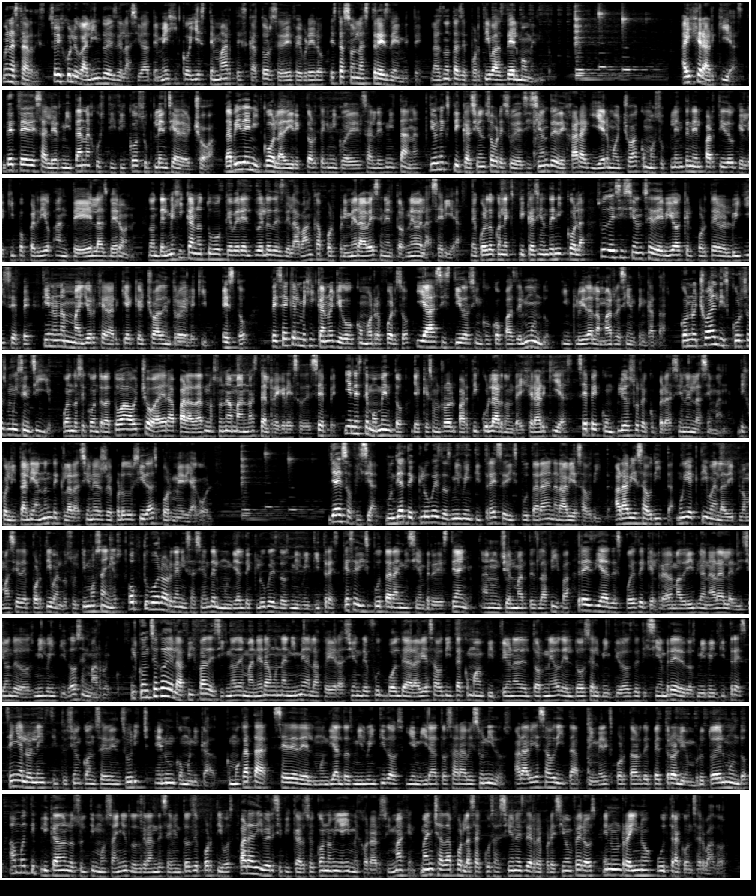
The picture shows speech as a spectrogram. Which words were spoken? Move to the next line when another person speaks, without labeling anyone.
Buenas tardes, soy Julio Galindo desde la Ciudad de México y este martes 14 de febrero estas son las 3 de MT, las notas deportivas del momento. Hay jerarquías. DT de Salernitana justificó suplencia de Ochoa. David Nicola, director técnico de Salernitana, dio una explicación sobre su decisión de dejar a Guillermo Ochoa como suplente en el partido que el equipo perdió ante Elas Verona, donde el mexicano tuvo que ver el duelo desde la banca por primera vez en el torneo de la Serie. De acuerdo con la explicación de Nicola, su decisión se debió a que el portero Luigi Sepe tiene una mayor jerarquía que Ochoa dentro del equipo. Esto pese a que el mexicano llegó como refuerzo y ha asistido a cinco Copas del Mundo, incluida la más reciente en Qatar. Con Ochoa el discurso es muy sencillo, cuando se contrató a Ochoa era para darnos una mano hasta el regreso de Sepe, y en este momento, ya que es un rol particular donde hay jerarquías, Sepe cumplió su recuperación en la semana, dijo el italiano en declaraciones reproducidas por Media Gol. Ya es oficial, Mundial de Clubes 2023 se disputará en Arabia Saudita. Arabia Saudita, muy activa en la diplomacia deportiva en los últimos años, obtuvo la organización del Mundial de Clubes 2023, que se disputará en diciembre de este año, anunció el martes la FIFA, tres días después de que el Real Madrid ganara la edición de 2022 en Marruecos. El Consejo de la FIFA designó de manera unánime a la Federación de Fútbol de Arabia Saudita como anfitriona del torneo del 12 al 22 de diciembre de 2023, señaló la institución con sede en Zurich en un comunicado. Como Qatar, sede del Mundial 2022 y Emiratos Árabes Unidos. Arabia Saudita, primer exportador de petróleo en bruto del mundo, ha multiplicado en los últimos años los grandes eventos deportivos para diversificar su economía y mejorar su imagen, manchada por las acusaciones de represión feroz en un reino ultraconservador.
